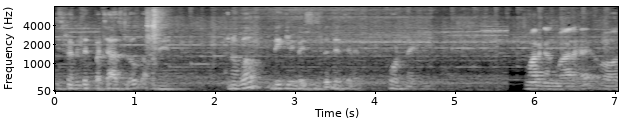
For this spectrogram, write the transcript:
जिसमें अभी तक पचास लोग अपने अनुभव वीकली बेसिस पे देते रहते हैं फोर्थ नाइटली कुमार गंगवार है और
